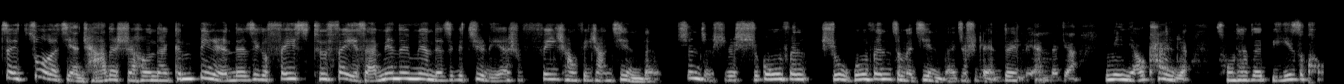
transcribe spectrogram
在做检查的时候呢，跟病人的这个 face to face 啊，面对面的这个距离是非常非常近的，甚至是十公分、十五公分这么近的，就是脸对脸的讲。因为你要看着从他的鼻子孔，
